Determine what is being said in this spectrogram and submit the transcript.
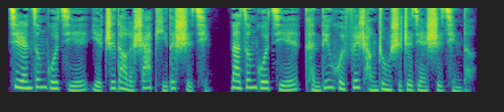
既然曾国杰也知道了沙皮的事情，那曾国杰肯定会非常重视这件事情的。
